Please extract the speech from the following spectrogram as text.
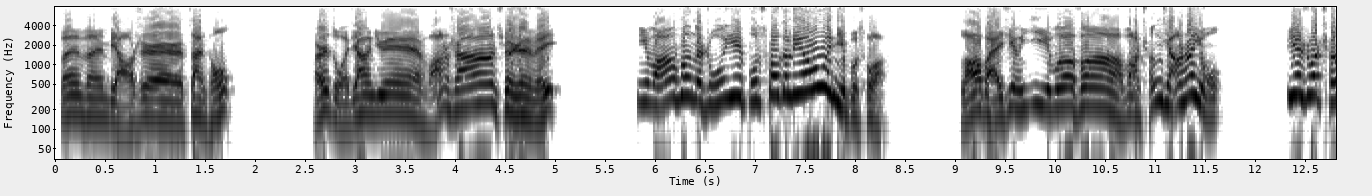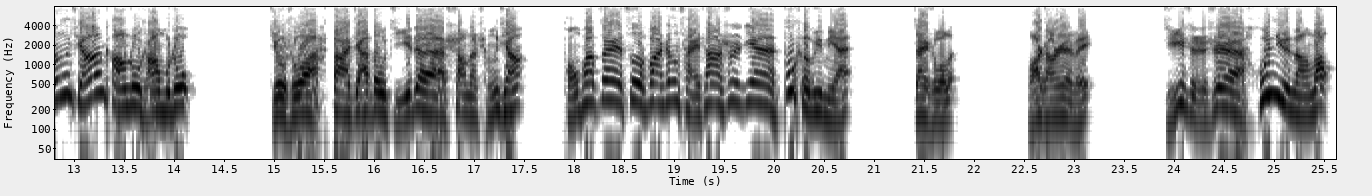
纷纷表示赞同。而左将军王商却认为，你王凤的主意不错个六啊！你不错。老百姓一窝蜂往城墙上涌，别说城墙扛住扛不住，就说大家都急着上那城墙，恐怕再次发生踩踏事件不可避免。再说了，王商认为，即使是昏君当道，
